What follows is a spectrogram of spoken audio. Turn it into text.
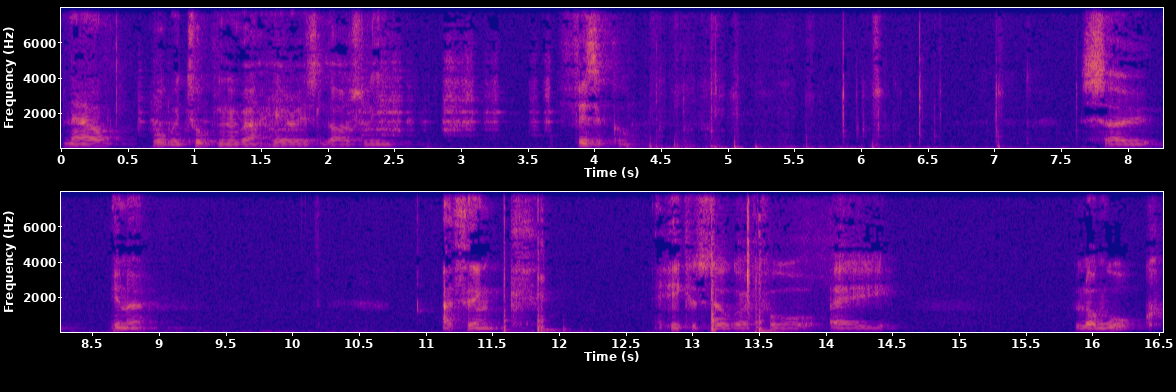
Now, what we're talking about here is largely physical. So, you know, I think he could still go for a long walk.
